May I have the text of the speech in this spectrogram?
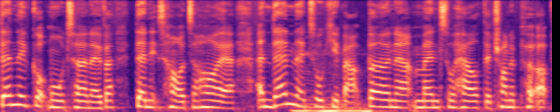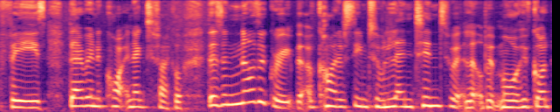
Then they've got more turnover. Then it's hard to hire. And then they're talking about burnout, mental health. They're trying to put up fees. They're in a quite a negative cycle. There's a another group that have kind of seemed to have lent into it a little bit more who've gone,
